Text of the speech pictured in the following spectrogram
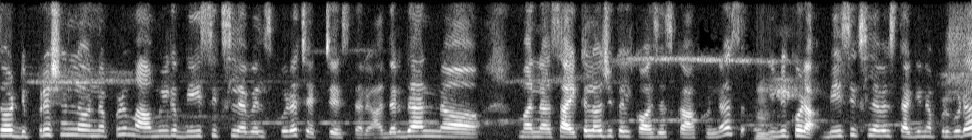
సో డిప్రెషన్లో ఉన్నప్పుడు మామూలుగా బీ సిక్స్ లెవెల్స్ కూడా చెక్ చేస్తారు. అదర్ దాన్ మన సైకలాజికల్ కాజెస్ కాకుండా. ఇవి కూడా బీ సిక్స్ లెవెల్స్ తగ్గినప్పుడు కూడా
